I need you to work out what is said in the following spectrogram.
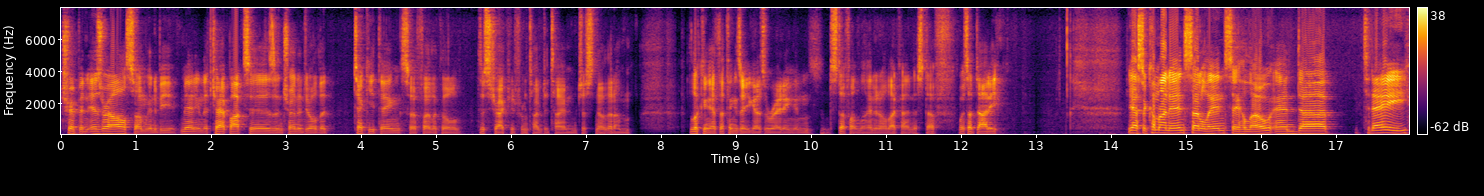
trip in Israel, so I'm going to be manning the chat boxes and trying to do all the techie things. So if I look a little distracted from time to time, just know that I'm looking at the things that you guys are writing and stuff online and all that kind of stuff. What's up, Dottie? Yeah, so come on in, settle in, say hello, and uh, today,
